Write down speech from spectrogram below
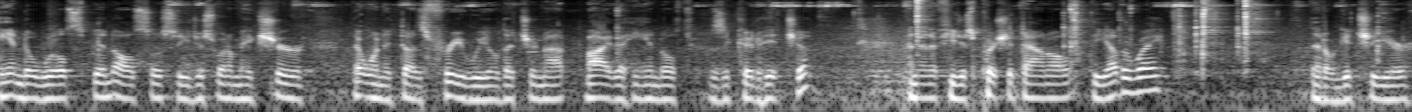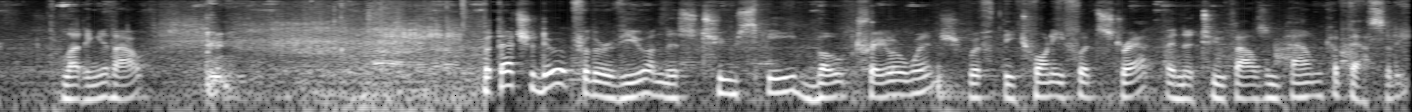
handle will spin also, so you just want to make sure that when it does freewheel that you're not by the handle because it could hit you. And then if you just push it down all the other way, that'll get you your letting it out. but that should do it for the review on this two-speed boat trailer winch with the 20-foot strap and the 2,000 pound capacity.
